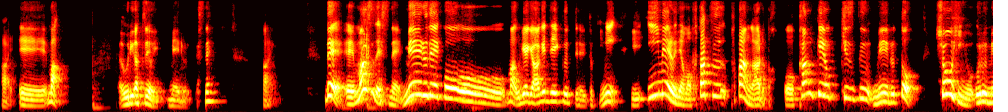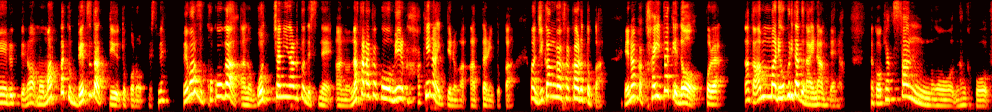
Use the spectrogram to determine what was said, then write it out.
はい。えー、まあ、売りが強いメールですね。はい。で、えまずですね、メールでこう、まあ、売り上げを上げていくっていうときに、E メールにはもう2つパターンがあると。関係を築くメールと、商品を売るメールっていうのはもう全く別だっていうところですね。でまずここがあのごっちゃになるとですね、あのなかなかこうメールが書けないっていうのがあったりとか、まあ、時間がかかるとか、えなんか書いたけど、これなんかあんまり送りたくないなみたいな。なんかお客さんをなんかこう、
